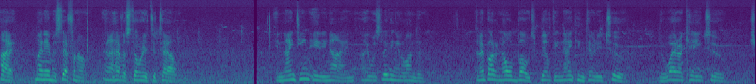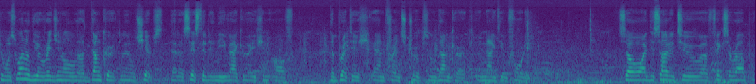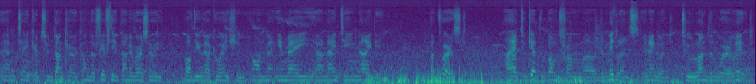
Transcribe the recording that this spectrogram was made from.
Hi, my name is Stefano and I have a story to tell. In 1989 I was living in London and I bought an old boat built in 1932, the Wairakei II. She was one of the original uh, Dunkirk little ships that assisted in the evacuation of the British and French troops from Dunkirk in 1940. So I decided to uh, fix her up and take her to Dunkirk on the 50th anniversary of the evacuation on in May uh, 1990. But first, I had to get the boat from uh, the Midlands in England to London where I lived.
